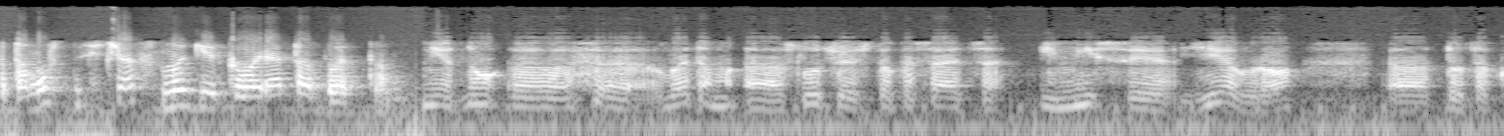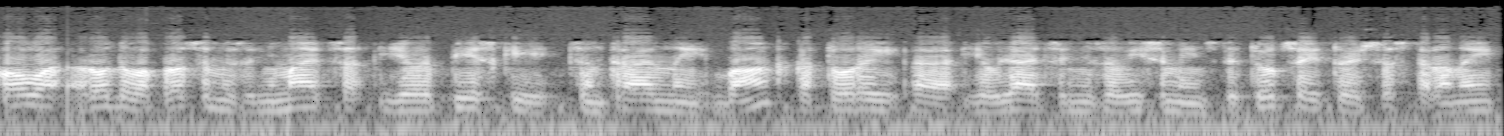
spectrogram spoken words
Потому что сейчас многие говорят об этом. Нет, ну э, в этом э, случае, что касается эмиссии евро, э, то такого рода вопросами занимается Европейский центральный банк, который э, является независимой институцией, то есть со стороны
